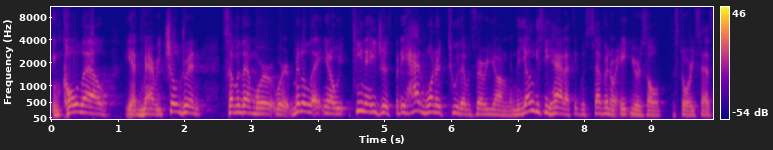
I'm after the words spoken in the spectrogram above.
in Kolel. He had married children. Some of them were, were middle, you know, teenagers, but he had one or two that was very young. And the youngest he had, I think, was seven or eight years old, the story says.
